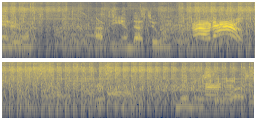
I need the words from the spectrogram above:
Android one, not the M.2 one. Oh no! And then this still lasts.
